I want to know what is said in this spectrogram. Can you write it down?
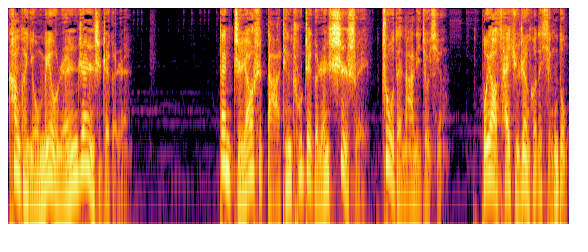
看看有没有人认识这个人。但只要是打听出这个人是谁、住在哪里就行，不要采取任何的行动。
